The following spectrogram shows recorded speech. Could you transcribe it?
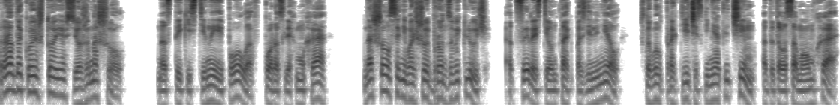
Правда, кое-что я все же нашел. На стыке стены и пола, в порослях мха, нашелся небольшой бронзовый ключ. От сырости он так позеленел, что был практически неотличим от этого самого мха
